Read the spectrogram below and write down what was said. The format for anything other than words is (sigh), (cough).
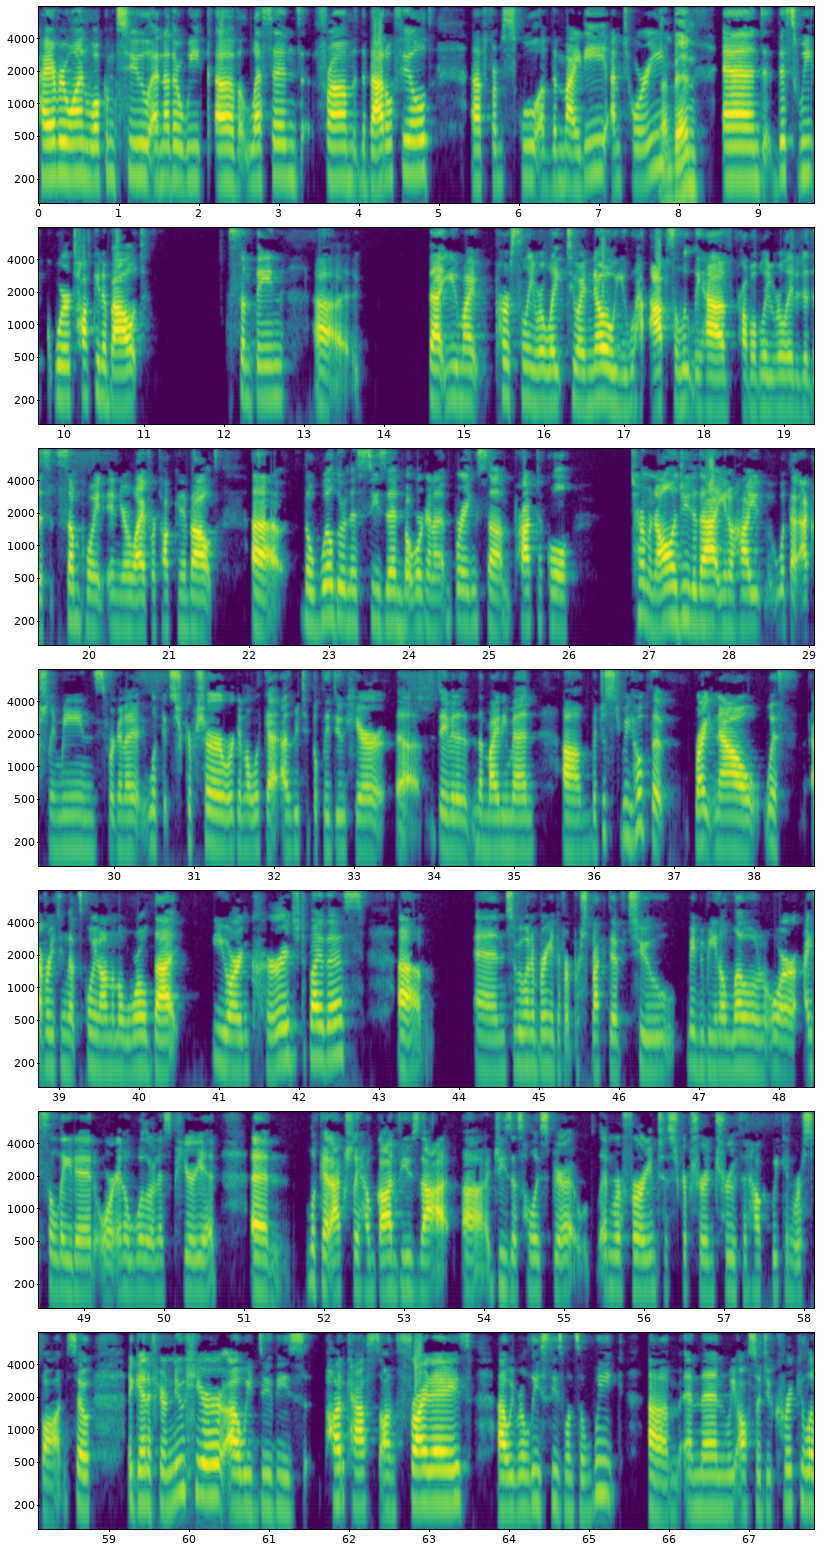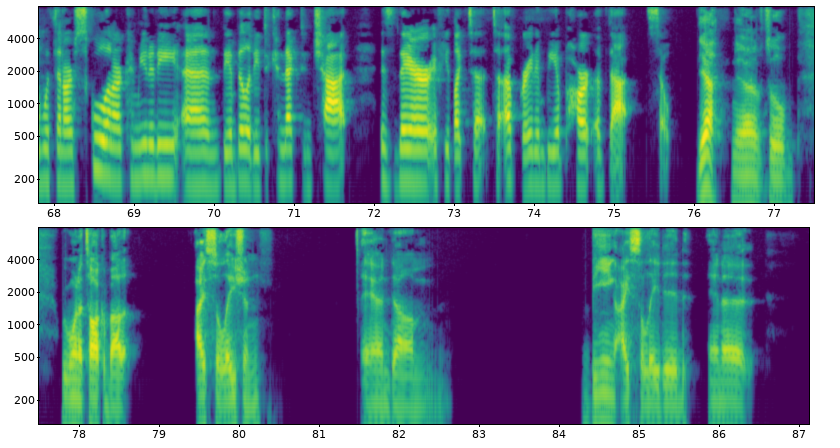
Hi, everyone. Welcome to another week of lessons from the battlefield uh, from School of the Mighty. I'm Tori. I'm Ben. And this week we're talking about something uh, that you might personally relate to. I know you absolutely have probably related to this at some point in your life. We're talking about uh, the wilderness season, but we're going to bring some practical terminology to that, you know, how you, what that actually means. We're going to look at scripture. We're going to look at, as we typically do here, uh, David and the mighty men. Um, but just, we hope that right now, with everything that's going on in the world, that you are encouraged by this. Um, and so we want to bring a different perspective to maybe being alone or isolated or in a wilderness period and look at actually how God views that, uh, Jesus, Holy Spirit, and referring to Scripture and truth and how we can respond. So, again, if you're new here, uh, we do these podcasts on Fridays. Uh, we release these once a week. Um, and then we also do curriculum within our school and our community, and the ability to connect and chat is there if you'd like to to upgrade and be a part of that. So yeah, yeah. So we want to talk about isolation and um, being isolated and a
